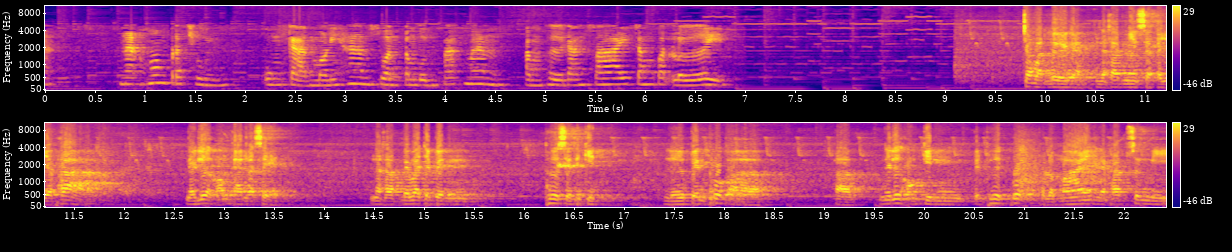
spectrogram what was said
2565 ณ ห้องประชุมองค์การบริหารส่วนตำบลปากมั่น อำเภอด่านซ้าย จังหวัดเลย จังหวัดเลยเนี่ยนะครับมีศักยภาพในเรื่องของการเกษตรนะครับไม่ว่าจะเป็นพืชเศรษฐกิจ หรือเป็นพวกในเรื่องของกินเป็นพืชพวกผลไม้นะครับ ซึ่งมี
